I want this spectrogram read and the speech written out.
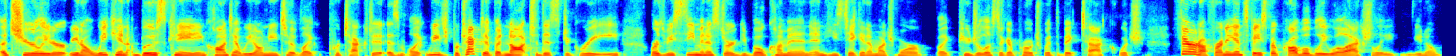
a cheerleader you know we can boost canadian content. We don't need to like protect it as like we protect it but not to this degree. Whereas we see minister Guilbeault come in and he's taken a much more like pugilistic approach with the big tech which fair enough running against facebook probably will actually you know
